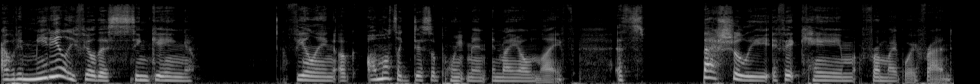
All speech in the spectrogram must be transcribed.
I would immediately feel this sinking feeling of almost like disappointment in my own life, especially if it came from my boyfriend.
